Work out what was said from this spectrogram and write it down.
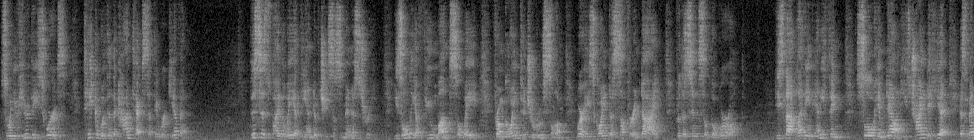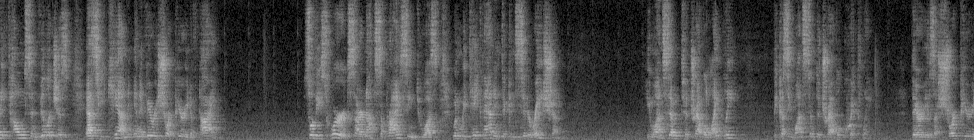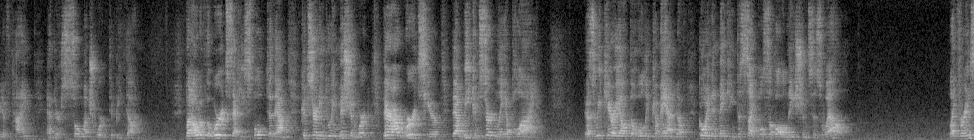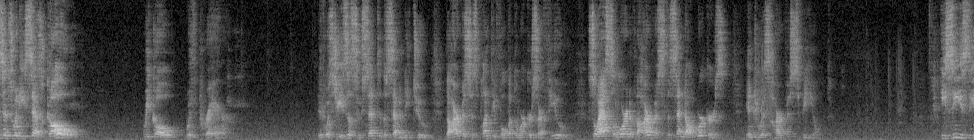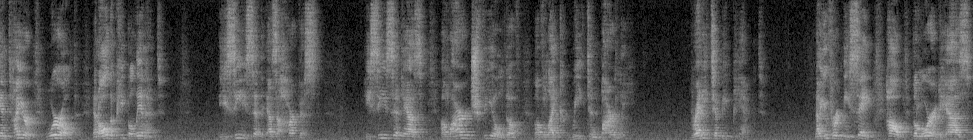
So when you hear these words, take them within the context that they were given. This is, by the way, at the end of Jesus' ministry. He's only a few months away from going to Jerusalem, where he's going to suffer and die for the sins of the world. He's not letting anything slow him down. He's trying to hit as many towns and villages as he can in a very short period of time. So these words are not surprising to us when we take that into consideration. He wants them to travel lightly because he wants them to travel quickly. There is a short period of time and there's so much work to be done. But out of the words that he spoke to them concerning doing mission work, there are words here that we can certainly apply as we carry out the holy command of going and making disciples of all nations as well. Like, for instance, when he says go, we go with prayer. It was Jesus who said to the 72, The harvest is plentiful, but the workers are few. So ask the Lord of the harvest to send out workers into his harvest field. He sees the entire world and all the people in it. He sees it as a harvest. He sees it as a large field of, of like wheat and barley, ready to be picked. Now, you've heard me say how the Lord has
